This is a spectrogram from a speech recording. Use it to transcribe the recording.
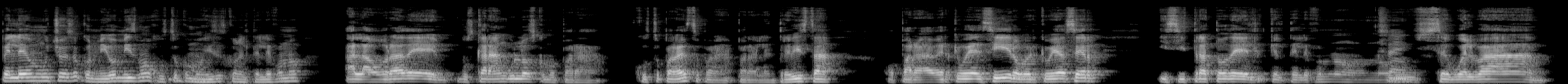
peleo mucho eso conmigo mismo, justo como dices con el teléfono, a la hora de buscar ángulos como para, justo para esto, para, para la entrevista, o para ver qué voy a decir, o ver qué voy a hacer y sí trato de que el teléfono no se vuelva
